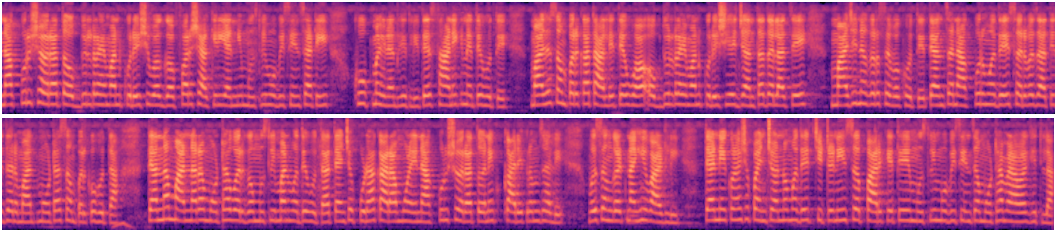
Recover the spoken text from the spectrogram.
नागपूर शहरात अब्दुल रहमान कुरेशी व गफ्फार शाकीर यांनी मुस्लिम ओबीसींसाठी खूप मेहनत घेतली. ते स्थानिक नेते होते. माझ्या संपर्कात आले तेव्हा अब्दुल रहमान कुरेशी हे जनता दलाचे माजी नगरसेवक होते. त्यांचा नागपूरमध्ये सर्व जाती धर्मात मोठा संपर्क होता. त्यांना मानणारा मोठा वर्ग मुस्लिमांमध्ये होता. त्यांच्या पुढाकारामुळे नागपूर शहरात अनेक कार्यक्रम झाले व संघटनाही वाढली. त्यांनी एकोणीसशे पंच्याण्णवमध्ये चिटणीस पार्क येथे मुस्लिम ओबीसींचा मोठा मेळावा घेतला.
